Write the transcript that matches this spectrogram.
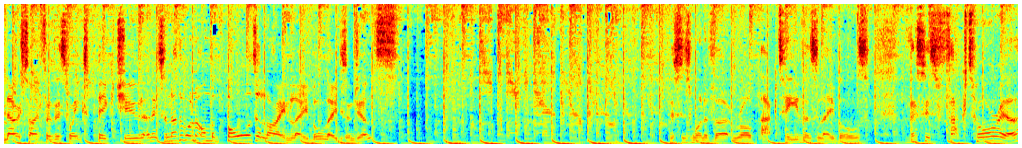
Now it's time for this week's big tune, and it's another one on the Borderline label, ladies and gents. This is one of uh, Rob Activa's labels. This is Factoria.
